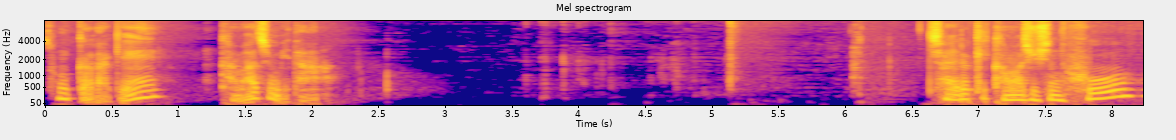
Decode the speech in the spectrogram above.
손가락에 감아줍니다. 자, 이렇게 감아주신 후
